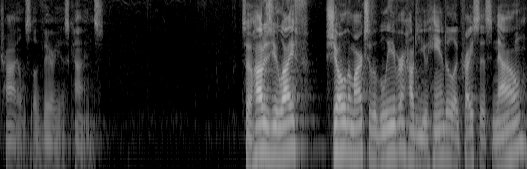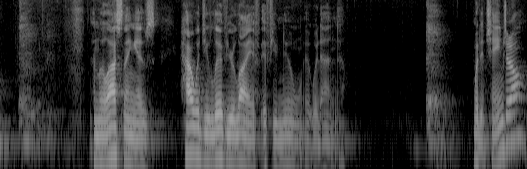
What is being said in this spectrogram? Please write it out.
trials of various kinds. So, how does your life show the marks of a believer? How do you handle a crisis now? And the last thing is, how would you live your life if you knew it would end? Would it change at all?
